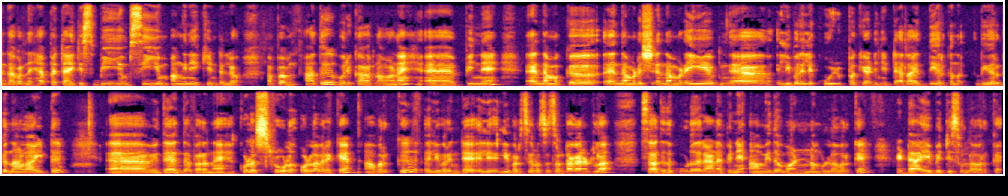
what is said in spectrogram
എന്താ പറയുന്നത് ഹെപ്പറ്റൈറ്റിസ് ബിയും സിയും അങ്ങനെയൊക്കെ ഉണ്ടല്ലോ. അപ്പം അത് ഒരു കാരണമാണ്. പിന്നെ നമുക്ക് നമ്മുടെ നമ്മുടെ ഈ ലിവറിൽ കൊഴുപ്പൊക്കെ അടിഞ്ഞിട്ട് അതായത് ദീർഘ ദീർഘനാളായിട്ട് ഇത് എന്താ പറയുന്നത് കൊളസ്ട്രോൾ ഉള്ളവരൊക്കെ അവർക്ക് ലിവറിന്റെ ലിവർ സിറോസിസ് ഉണ്ടാകാനുള്ള സാധ്യത കൂടുതലാണ്. പിന്നെ അമിത വണ്ണമുള്ളവർക്ക് ഡയബറ്റിസ് ഉള്ളവർക്ക്.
